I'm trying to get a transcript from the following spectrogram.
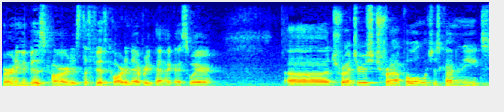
Burning Abyss card. It's the fifth card in every pack, I swear. Uh, Treacherous Trap Hole, which is kind of neat.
